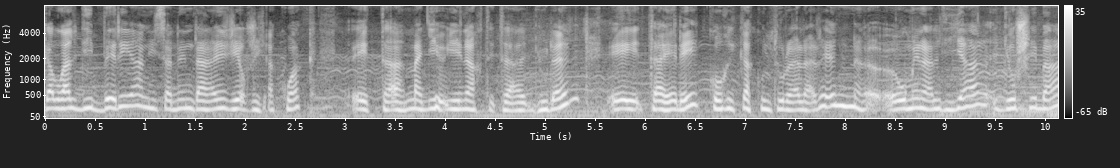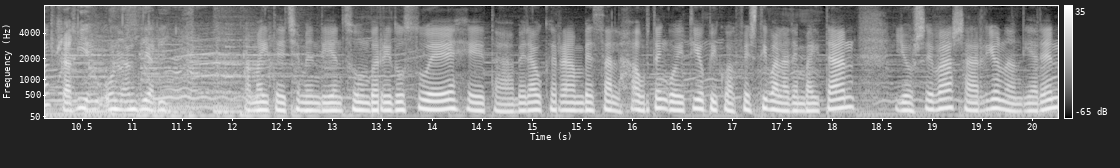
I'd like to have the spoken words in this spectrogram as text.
gaualdi berean izanen da eh, georgiakoak, eta Madio Ienart eta Julen, eta ere korrika kulturalaren uh, omenaldia Joseba Jarri Onandiari. Amaite etxemendi entzun berri duzue eta beraukerran bezal aurtengo etiopikoak festivalaren baitan Joseba Sarrion handiaren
